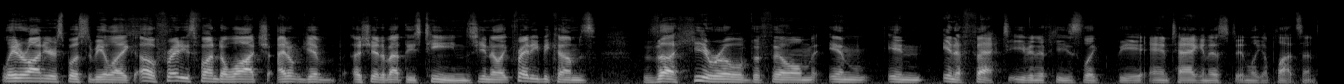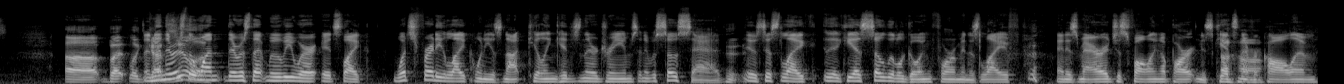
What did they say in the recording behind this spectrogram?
Later on, you're supposed to be like, "Oh, Freddy's fun to watch. I don't give a shit about these teens." You know, like Freddy becomes the hero of the film in in in effect, even if he's like the antagonist in like a plot sense. Uh, but like And then there was the one. There was that movie where it's like, what's Freddy like when he's not killing kids in their dreams? And it was so sad. It was just like, like he has so little going for him in his life, and his marriage is falling apart, and his kids never call him.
